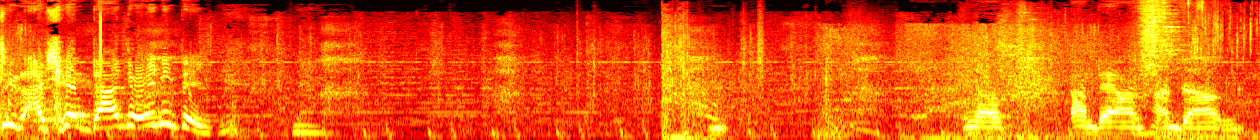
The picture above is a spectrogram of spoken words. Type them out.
Dude, I can't dodge or anything! Nope. I'm down, I'm down.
